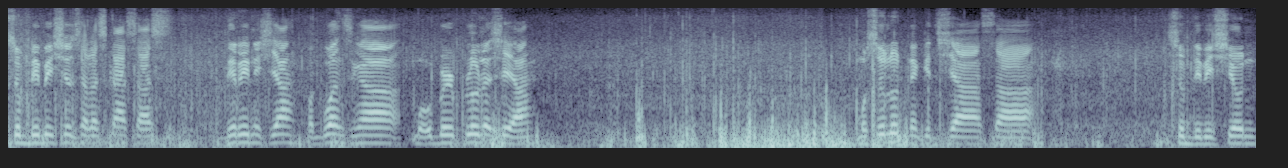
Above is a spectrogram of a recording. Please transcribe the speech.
subdivision sa Las Casas diri ni siya. Pag once nga mo overflow na siya musulod na gid siya sa subdivision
